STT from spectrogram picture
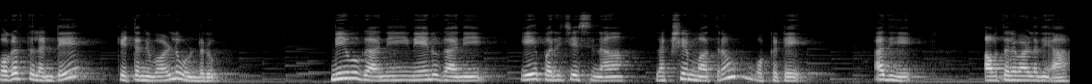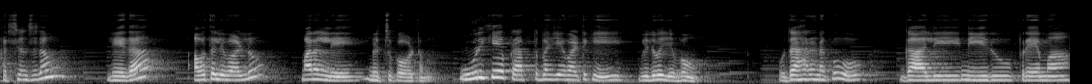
పొగడ్తలంటే కిట్టని వాళ్ళు ఉండరు. నీవు కానీ నేను కానీ ఏ పని చేసినా లక్ష్యం మాత్రం ఒక్కటే. అది అవతలి వాళ్ళని ఆకర్షించడం లేదా అవతలి వాళ్ళు మనల్ని మెచ్చుకోవటం. ఊరికే ప్రాప్తమయ్యే వాటికి విలువ ఇవ్వం. ఉదాహరణకు గాలి నీరు ప్రేమ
